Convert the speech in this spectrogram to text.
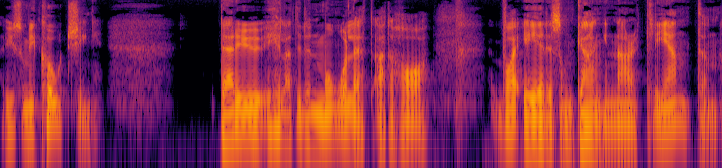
Det är ju som i coaching. Där är ju hela tiden målet att ha vad är det som gagnar klienten?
